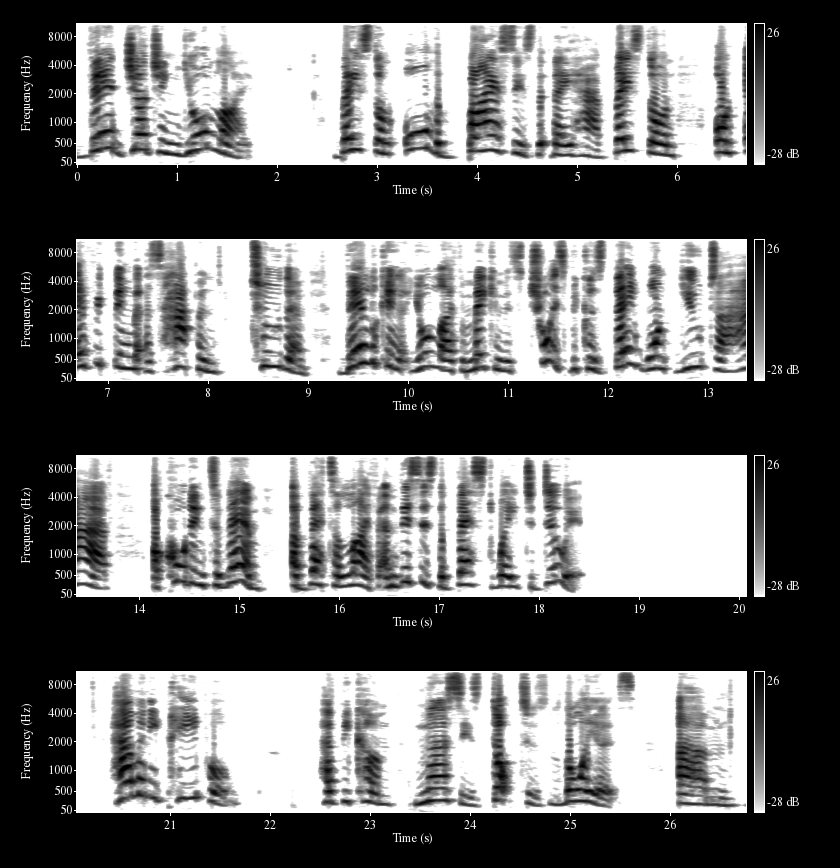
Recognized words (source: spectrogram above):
They're judging your life based on all the biases that they have, based on on everything that has happened to them. They're looking at your life and making this choice because they want you to have, according to them, a better life. And this is the best way to do it. How many people have become nurses, doctors, lawyers, um,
